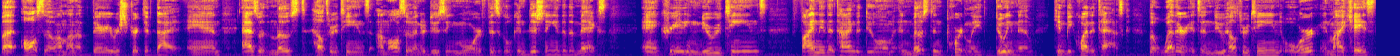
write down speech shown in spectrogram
but also I'm on a very restrictive diet. And as with most health routines, I'm also introducing more physical conditioning into the mix and creating new routines, finding the time to do them, and most importantly, doing them can be quite a task. But whether it's a new health routine or, in my case,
